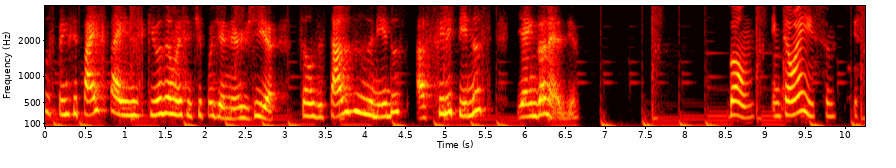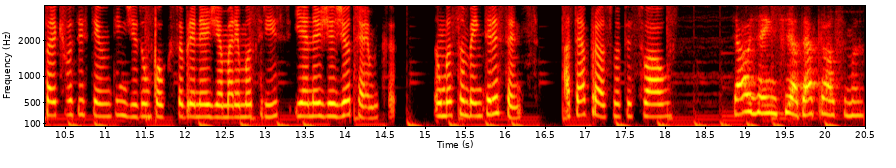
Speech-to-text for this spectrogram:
Os principais países que usam esse tipo de energia são os Estados Unidos, as Filipinas e a Indonésia. Bom, então é isso. Espero que vocês tenham entendido um pouco sobre a energia maremotriz e a energia geotérmica. Ambas são bem interessantes. Até a próxima, pessoal! Tchau, gente! Até a próxima!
